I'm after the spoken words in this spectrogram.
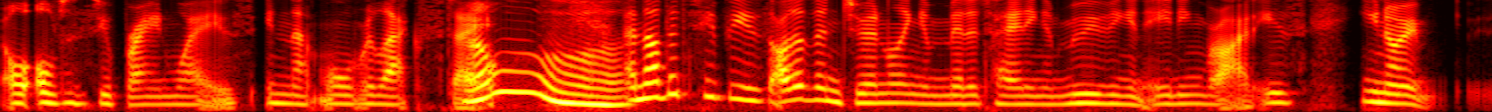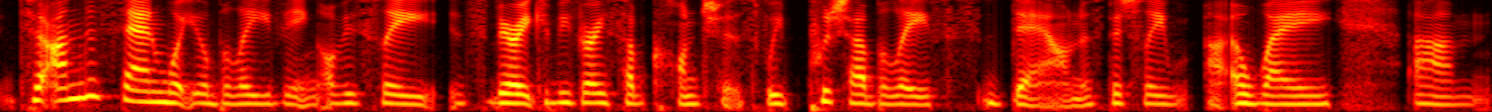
alters your brain waves in that more relaxed state. Oh, Another tip is, other than journaling and meditating and moving and eating right, is you know to understand what you're believing. Obviously, it's very it can be very subconscious. We push our beliefs down, especially uh, away um,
